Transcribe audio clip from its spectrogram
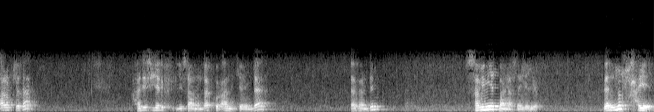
Arapçada hadis-i şerif lisanında, Kur'an-ı Kerim'de efendim samimiyet manasına geliyor. Ve nushi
